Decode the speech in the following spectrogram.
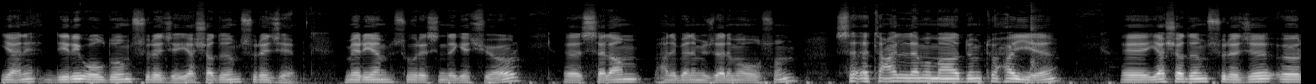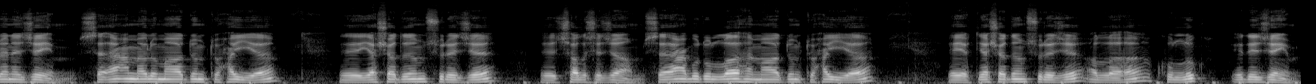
yani diri olduğum sürece, yaşadığım sürece Meryem suresinde geçiyor. Selam hani benim üzerime olsun. Se'eteallemu ma dumtu hayye. Ee, yaşadığım sürece öğreneceğim. Se'amelu ma dumtu hayye. Ee, yaşadığım sürece e, çalışacağım. Se'abudullaha ma dumtu hayye. Evet, yaşadığım sürece Allah'a kulluk edeceğim.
